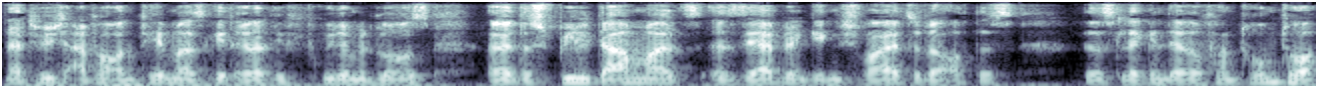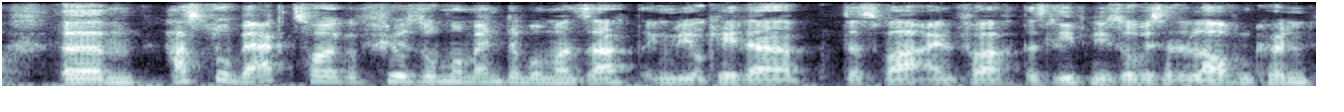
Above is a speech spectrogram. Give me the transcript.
natürlich einfach ein Thema, es geht relativ früh damit los, äh, das Spiel damals äh, Serbien gegen Schweiz oder auch das das legendäre Phantomtor. Ähm, hast du Werkzeuge für so Momente, wo man sagt, irgendwie, okay, da, das war einfach, das lief nicht so, wie es hätte laufen können.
